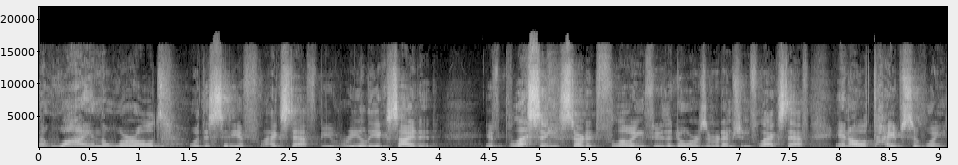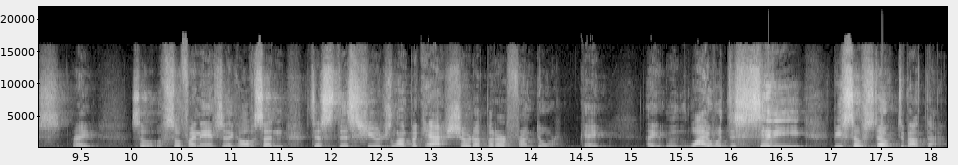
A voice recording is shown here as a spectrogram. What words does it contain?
Like, why in the world would the city of Flagstaff be really excited if blessings started flowing through the doors of Redemption Flagstaff in all types of ways, right? So, so financially, like all of a sudden, just this huge lump of cash showed up at our front door, okay? Like, why would the city be so stoked about that?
